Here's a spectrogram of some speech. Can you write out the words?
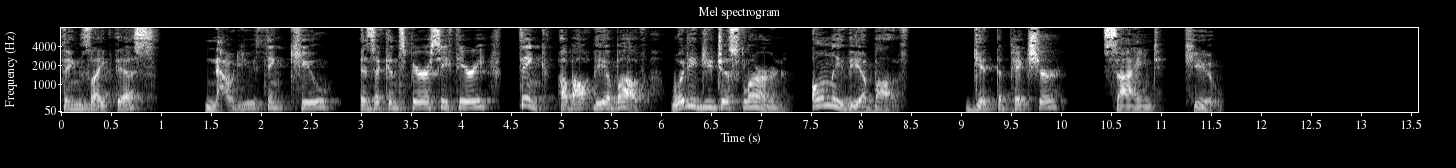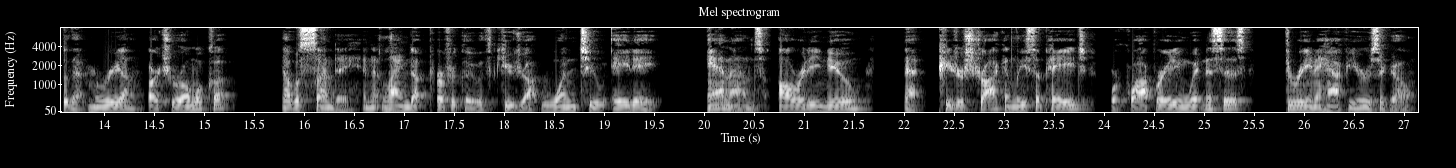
things like this, now do you think Q is a conspiracy theory? Think about the above. What did you just learn? Only the above. Get the picture? Signed Q. So that Maria Bartiromo clip, that was Sunday, and it lined up perfectly with Q drop 1288. Anons already knew that Peter Strzok and Lisa Page were cooperating witnesses three and a half years ago.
